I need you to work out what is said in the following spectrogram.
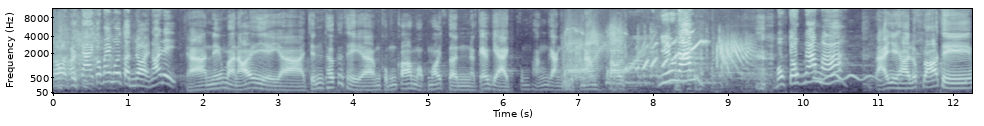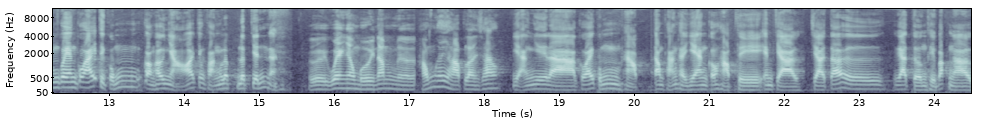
rồi bạn trai có mấy mối tình rồi? Nói đi. Dạ nếu mà nói về à, chính thức thì à, em cũng có một mối tình kéo dài cũng khoảng gần chục năm thôi. Nhiêu năm? Một chục năm hả? Tại vì hồi lúc đó thì em quen cô ấy thì cũng còn hơi nhỏ trong phận lớp lớp 9 nè. Người quen nhau 10 năm ờ, không thấy hợp là sao? Dạng như là cô ấy cũng học. Trong khoảng thời gian cổ học thì em chờ Chờ tới ra trường thì bất ngờ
